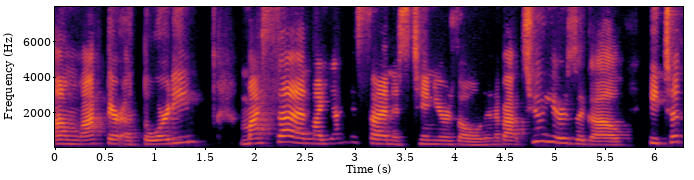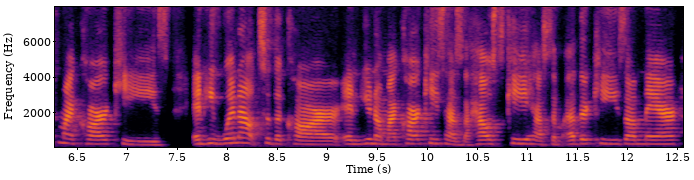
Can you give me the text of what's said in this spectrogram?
unlock their authority. My son, my youngest son, is 10 years old. And about two years ago, he took my car keys and he went out to the car. And, you know, my car keys has the house key, has some other keys on there.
